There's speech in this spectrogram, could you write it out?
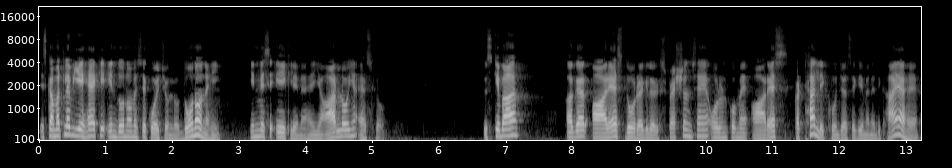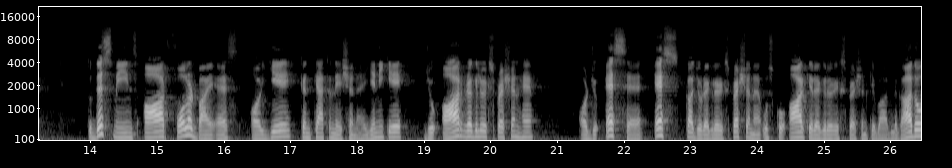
اس کا مطلب یہ ہے کہ ان دونوں میں سے کوئی چن لو۔ دونوں نہیں، ان میں سے ایک لینا ہے، یا آر لو یا ایس لو۔ اس کے بعد اگر آر ایس دو ریگولر ایکسپریشنس ہیں اور ان کو میں آر ایس کٹھا لکھوں، جیسے کہ میں نے دکھایا ہے، تو this means R followed by S اور یہ کنکیٹنیشن ہے یعنی کہ جو آر ریگولر ایکسپریشن ہے اور جو ایس ہے ایس کا جو ریگولر ایکسپریشن ہے، اس کو آر کے ریگولر ایکسپریشن کے بعد لگا دو۔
